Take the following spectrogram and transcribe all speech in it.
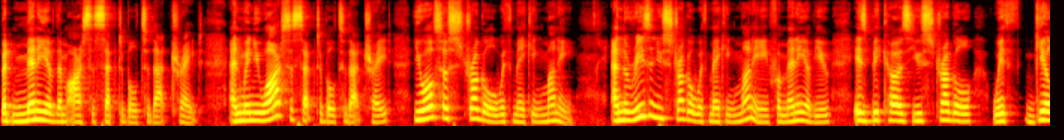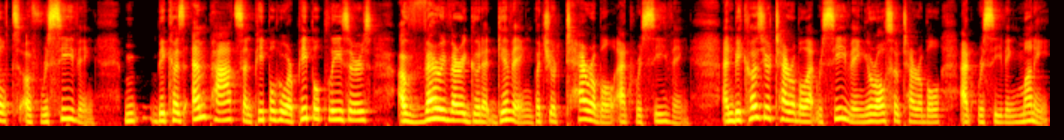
but many of them are susceptible to that trait. And when you are susceptible to that trait, you also struggle with making money. And the reason you struggle with making money for many of you is because you struggle with guilt of receiving. Because empaths and people who are people pleasers are very, very good at giving, but you're terrible at receiving. And because you're terrible at receiving, you're also terrible at receiving money.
